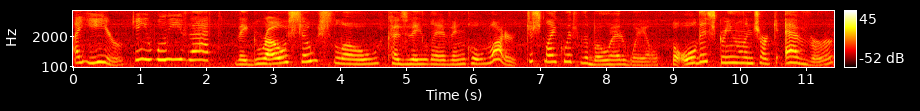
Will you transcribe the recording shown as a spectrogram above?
a year. Can you believe that? They grow so slow because they live in cold water, just like with the bowhead whale. The oldest Greenland shark ever,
